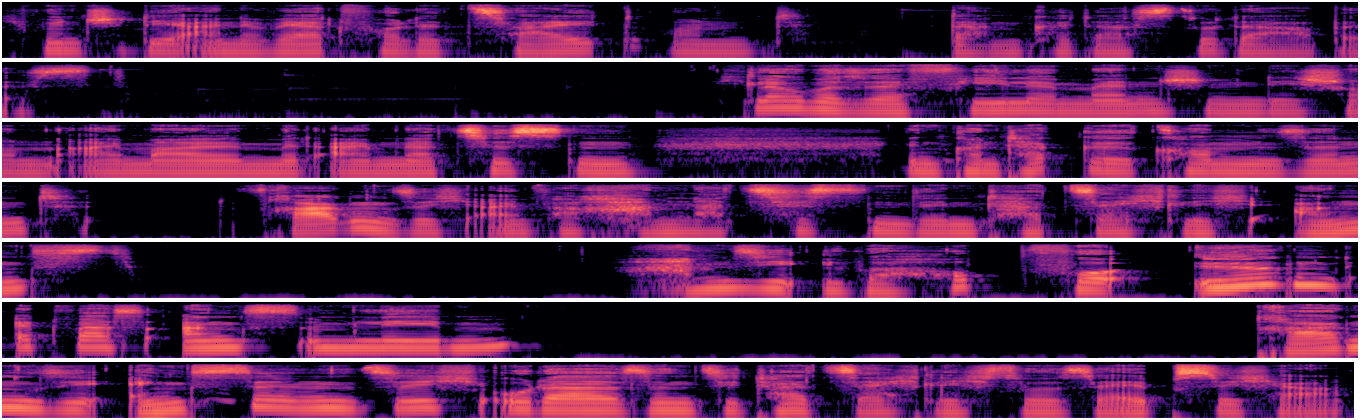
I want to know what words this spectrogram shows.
Ich wünsche dir eine wertvolle Zeit und danke, dass du da bist. Ich glaube, sehr viele Menschen, die schon einmal mit einem Narzissten in Kontakt gekommen sind, fragen sich einfach, haben Narzissten denn tatsächlich Angst? Haben sie überhaupt vor irgendetwas Angst im Leben? Tragen sie Ängste in sich oder sind sie tatsächlich so selbstsicher,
